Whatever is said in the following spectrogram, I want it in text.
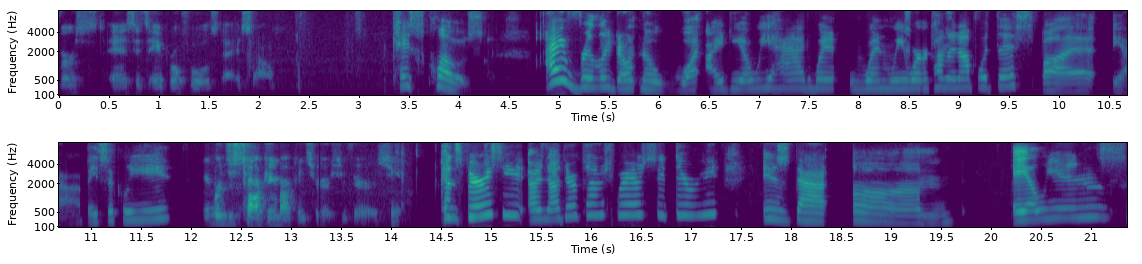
first is, it's April Fool's Day. So Case closed. I really don't know what idea we had when when we were coming up with this, but yeah, basically we're just talking about conspiracy theories. Yeah. conspiracy another conspiracy theory is that um aliens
